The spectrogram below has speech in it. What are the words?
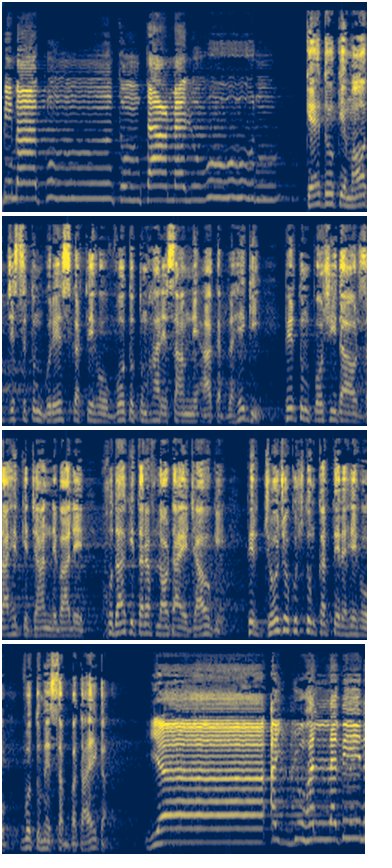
بما كنتم تعملون۔ کہہ دو کہ موت جس سے تم گریز کرتے ہو وہ تو تمہارے سامنے آ کر رہے گی۔ پھر تم پوشیدہ اور ظاہر کے جاننے والے خدا کی طرف لوٹائے جاؤ گے، پھر جو جو کچھ تم کرتے رہے ہو، وہ تمہیں سب بتائے گا۔ يا أيها الذين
